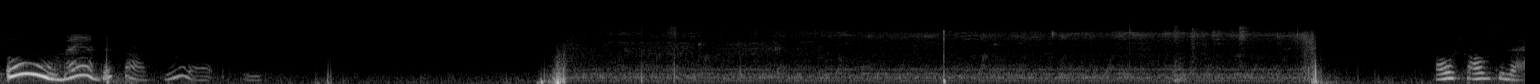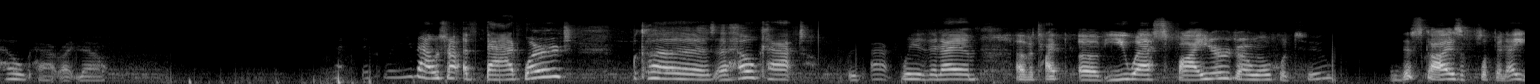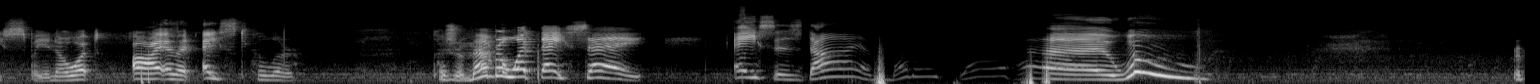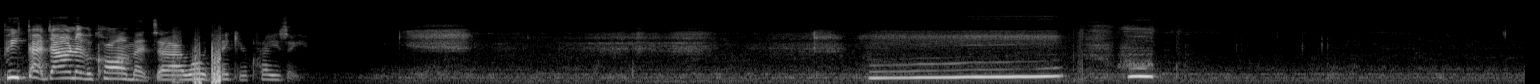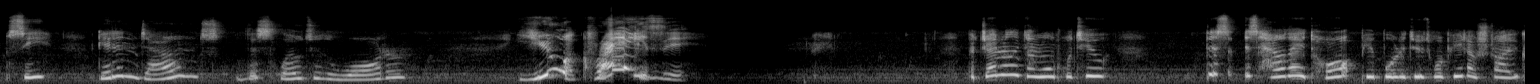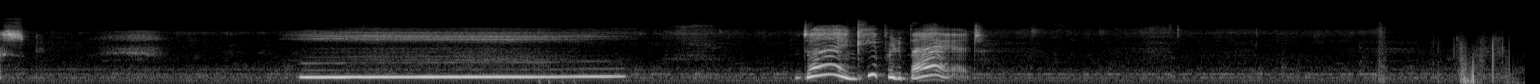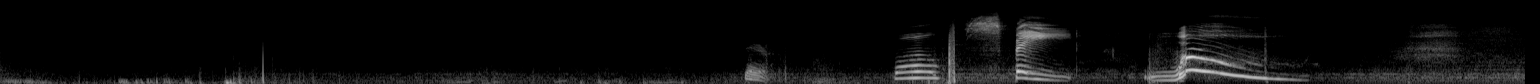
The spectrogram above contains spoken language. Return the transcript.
Oh man, this guy's good actually. I wish I was in a Hellcat right now. Technically, that was not a bad word because a Hellcat is actually the name of a type of U.S. fighter during World War II. And this guy is a flippin' ace, but you know what? I am an ace killer. Cause remember what they say: aces die and mothers die. Woo! Repeat that down in the comments, and I won't think you're crazy. See, getting down this low to the water, you are crazy. But generally, during World War II, this is how they taught people to do torpedo strikes. Dang, he pretty bad. There. Full speed. Woo!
